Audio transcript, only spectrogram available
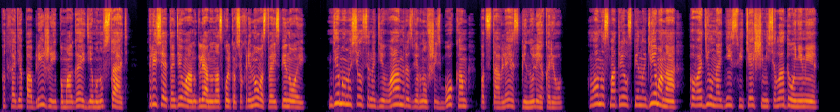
подходя поближе и помогая демону встать. «Присядь на диван, гляну, насколько все хреново с твоей спиной». Демон уселся на диван, развернувшись боком, подставляя спину лекарю. Лан осмотрел спину демона, поводил над ней светящимися ладонями,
